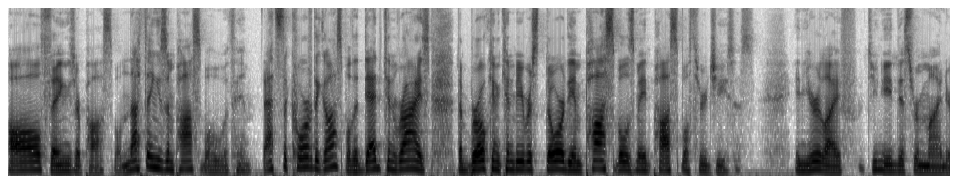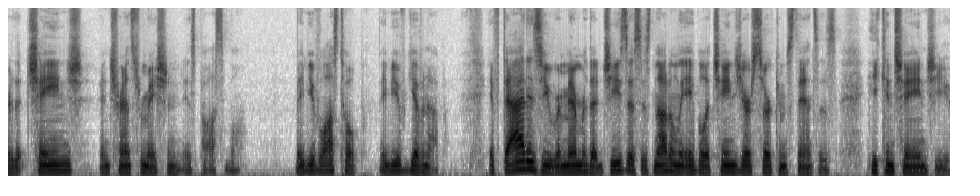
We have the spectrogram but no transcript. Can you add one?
all things are possible. Nothing is impossible with Him. That's the core of the gospel. The dead can rise, the broken can be restored, the impossible is made possible through Jesus. In your life, do you need this reminder that change and transformation is possible? Maybe you've lost hope. Maybe you've given up. If that is you, remember that Jesus is not only able to change your circumstances, he can change you.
